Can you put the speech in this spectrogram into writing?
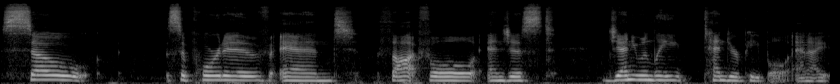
so supportive and thoughtful and just genuinely tender people. And I,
